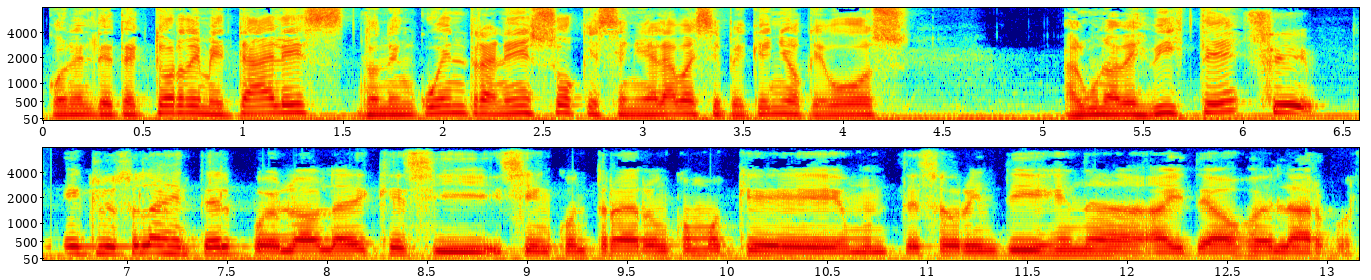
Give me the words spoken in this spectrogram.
con el detector de metales donde encuentran eso que señalaba ese pequeño que vos alguna vez viste. Sí, incluso la gente del pueblo habla de que sí, sí encontraron como que un tesoro indígena ahí debajo del árbol,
